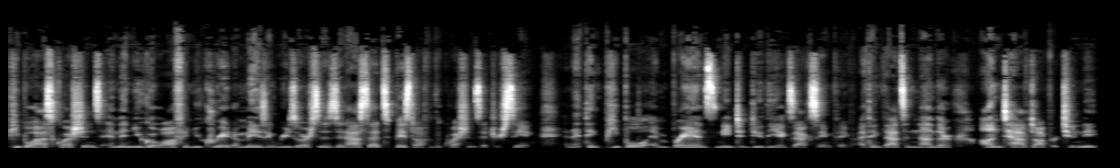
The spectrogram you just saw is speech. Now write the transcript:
people ask questions and then you go off and you create amazing resources and assets based off of the questions that you're seeing. And I think people and brands need to do the exact same thing. I think that's another untapped opportunity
